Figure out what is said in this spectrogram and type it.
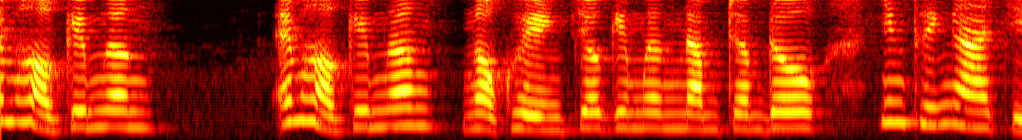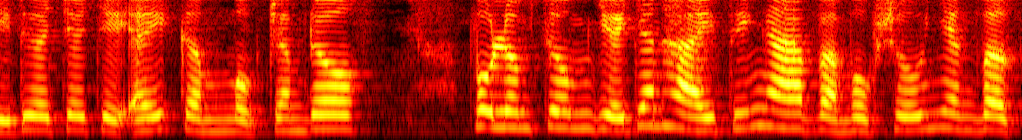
Em họ Kim Ngân Em họ Kim Ngân, Ngọc Huyền cho Kim Ngân 500 đô, nhưng Thúy Nga chỉ đưa cho chị ấy cầm 100 đô. Vụ lùm xùm giữa danh hài Thúy Nga và một số nhân vật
